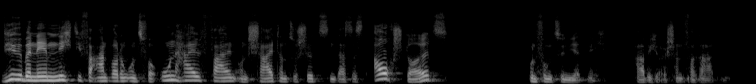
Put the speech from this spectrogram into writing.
wir übernehmen nicht die Verantwortung, uns vor Unheil, Fallen und Scheitern zu schützen. Das ist auch Stolz und funktioniert nicht, habe ich euch schon verraten.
